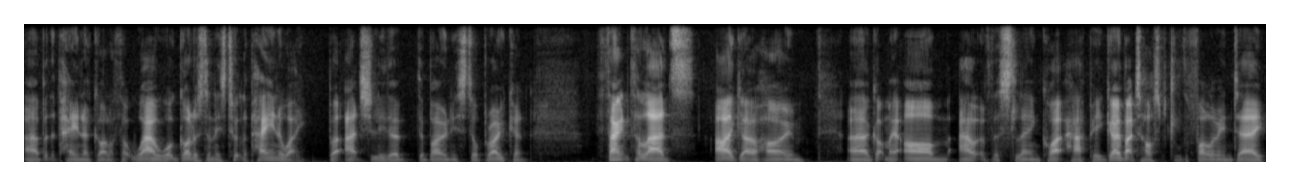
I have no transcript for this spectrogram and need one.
uh, but the pain had gone. I thought, wow, what God has done is took the pain away, but actually the, the bone is still broken. Thank the lads. I go home. Uh, got my arm out of the sling, quite happy. Go back to hospital the following day,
